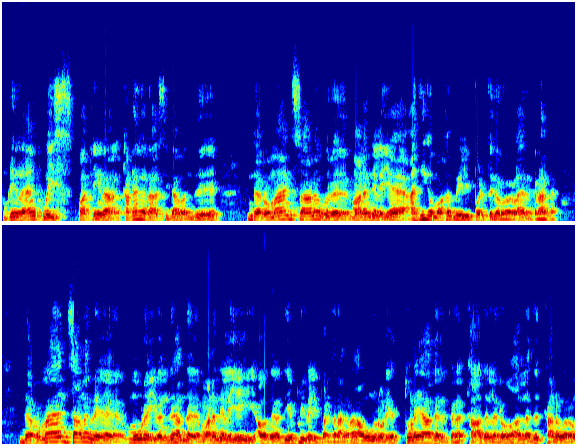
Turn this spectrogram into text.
அப்படியே ரேங்க் வைஸ் பார்த்தீங்கன்னா கடக ராசி தான் வந்து இந்த ரொமான்ஸான ஒரு மனநிலையை அதிகமாக வெளிப்படுத்துகிறவர்களாக இருக்கிறாங்க. இந்த ரொமான்ஸான மூடை வந்து அந்த மனநிலையை அவங்க வந்து எப்படி வெளிப்படுத்துகிறாங்கன்னா அவங்களுடைய துணையாக இருக்கிற காதலரோ அல்லது கணவரோ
